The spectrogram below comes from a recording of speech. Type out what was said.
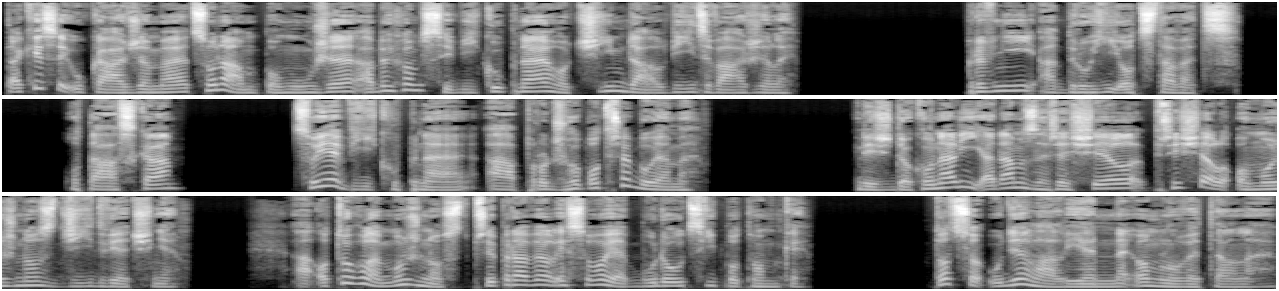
Taky si ukážeme, co nám pomůže, abychom si výkupného čím dál víc vážili. První a druhý odstavec. Otázka. Co je výkupné a proč ho potřebujeme? Když dokonalý Adam zřešil, přišel o možnost žít věčně. A o tuhle možnost připravil i svoje budoucí potomky. To, co udělal, je neomluvitelné.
